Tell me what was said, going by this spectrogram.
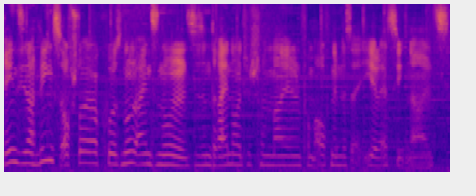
Drehen Sie nach links auf Steuerkurs 010. Sie sind drei nautische Meilen vom Aufnehmen des ELS-Signals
